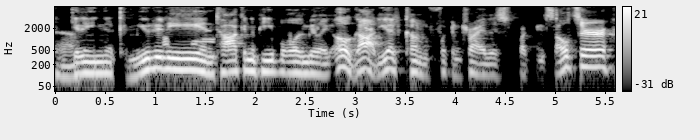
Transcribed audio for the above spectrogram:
Yeah. getting a community and talking to people and be like, "Oh God, you have to come fucking try this fucking seltzer."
